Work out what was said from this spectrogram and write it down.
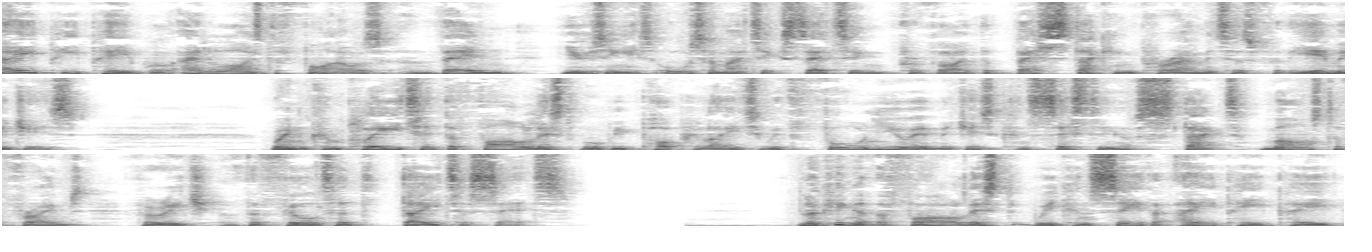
APP will analyse the files and then, using its automatic setting, provide the best stacking parameters for the images. When completed, the file list will be populated with four new images consisting of stacked master frames for each of the filtered data sets. Looking at the file list, we can see that APP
